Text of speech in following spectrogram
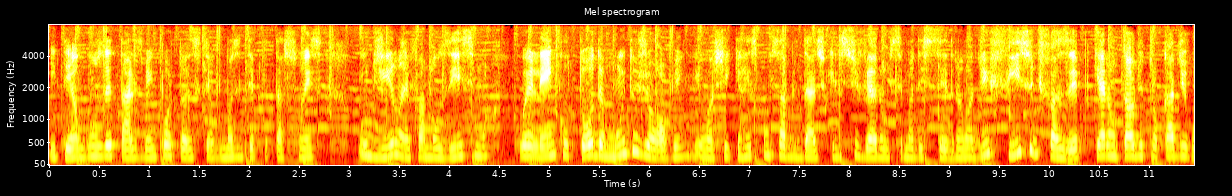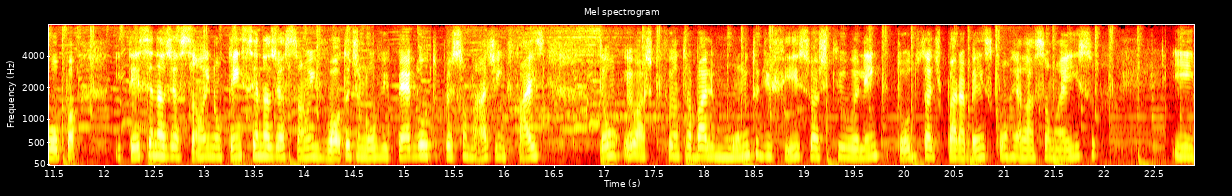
E tem alguns detalhes bem importantes, tem algumas interpretações. O Dylan é famosíssimo, o elenco todo é muito jovem. Eu achei que a responsabilidade que eles tiveram em cima desse drama difícil de fazer, porque era um tal de trocar de roupa e ter cenas de ação e não tem cenas de ação e volta de novo e pega outro personagem e faz então, eu acho que foi um trabalho muito difícil. Acho que o elenco todo está de parabéns com relação a isso. E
